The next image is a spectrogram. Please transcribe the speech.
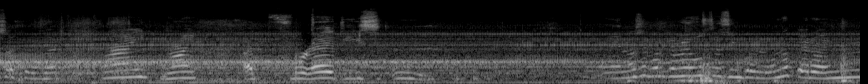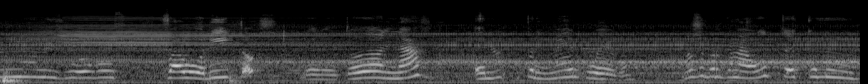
vamos a jugar Five Nights at Freddy's 1. Eh, no sé por qué me gusta siempre el 1, pero es uno de mis juegos favoritos de todo el NAF. El primer juego. No sé por qué me gusta, es como.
